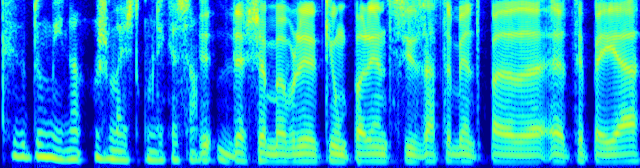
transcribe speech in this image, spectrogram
que domina os meios de comunicação. Eh, deixa-me abrir aqui um parênteses exatamente para a TPA eh, eh,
